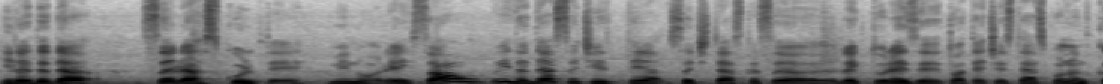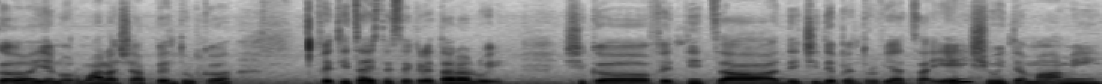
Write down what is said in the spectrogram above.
el le dădea să le asculte minorei sau îi dădea să, cite, să citească, să lectureze toate acestea, spunând că e normal așa pentru că fetița este secretara lui și că fetița decide pentru viața ei și uite mami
